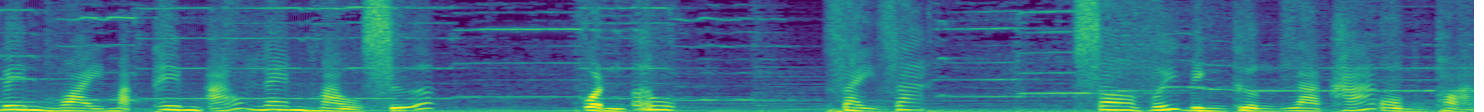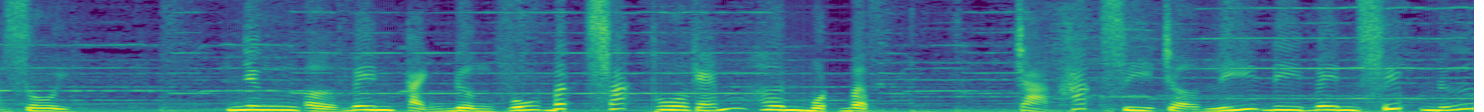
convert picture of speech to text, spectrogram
bên ngoài mặc thêm áo len màu sữa. Quần âu. Dày da. So với bình thường là khá ổn thỏa rồi. Nhưng ở bên cạnh đường vũ bất giác thua kém hơn một bậc. Chả khác gì trợ lý đi bên ship nữ.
